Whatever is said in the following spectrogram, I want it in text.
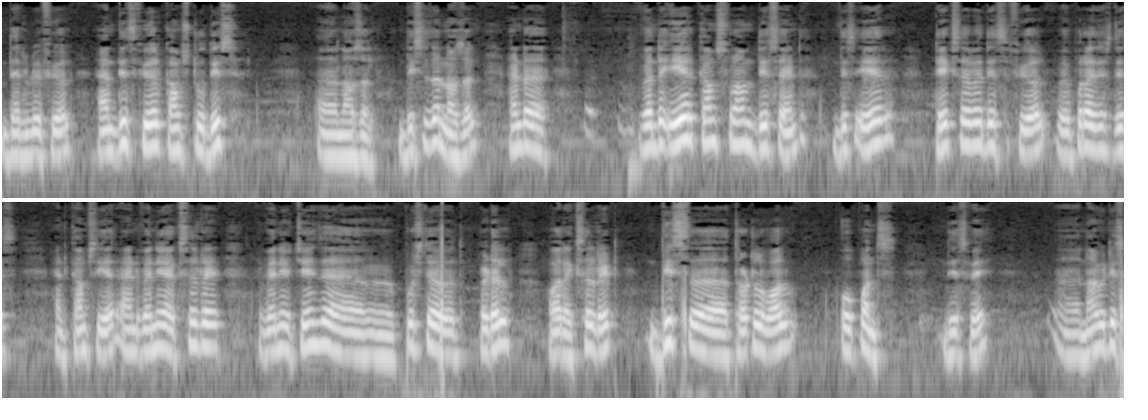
there will be fuel. And this fuel comes to this uh, nozzle. This is the nozzle. And uh, when the air comes from this end this air takes away this fuel vaporizes this and comes here. And when you accelerate when you change the push the pedal or accelerate this uh, throttle valve opens this way. Uh, now it is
